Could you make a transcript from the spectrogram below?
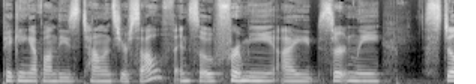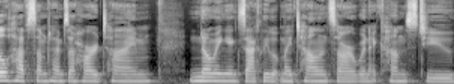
picking up on these talents yourself. And so for me, I certainly still have sometimes a hard time knowing exactly what my talents are when it comes to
